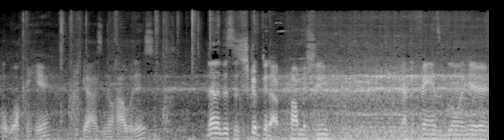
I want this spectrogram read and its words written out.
We're walking here. You guys know how it is. None of this is scripted, I promise you. Got the fans blowing here.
